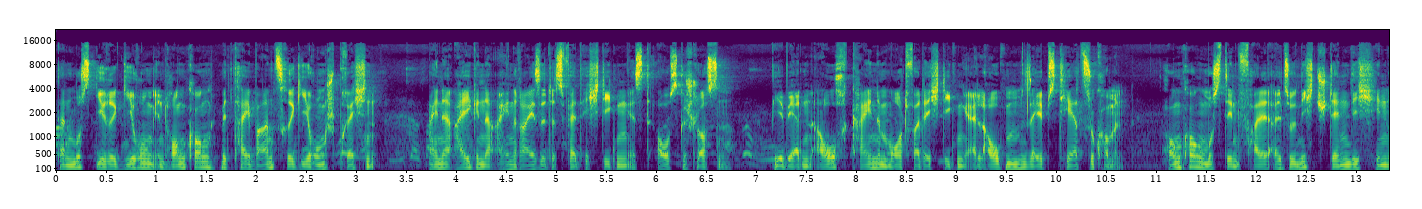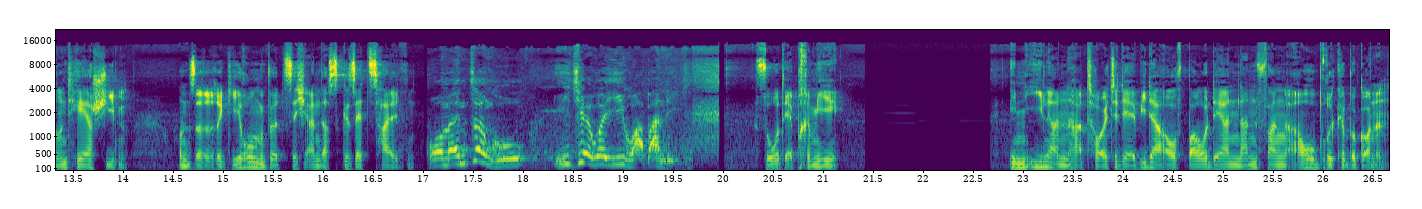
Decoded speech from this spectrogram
dann muss die Regierung in Hongkong mit Taiwans Regierung sprechen. Eine eigene Einreise des Verdächtigen ist ausgeschlossen. Wir werden auch keinem Mordverdächtigen erlauben, selbst herzukommen. Hongkong muss den Fall also nicht ständig hin und her schieben. Unsere Regierung wird sich an das Gesetz halten. So der Premier. In Ilan hat heute der Wiederaufbau der Nanfang-Ao-Brücke begonnen.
